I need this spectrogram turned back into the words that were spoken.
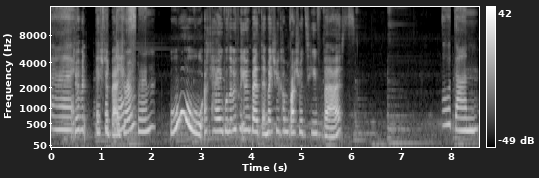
Uh, Do you have an extra bedroom? bathroom. Ooh, okay. Well, let me put you in bed then. Make sure you come brush your teeth first. All done.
